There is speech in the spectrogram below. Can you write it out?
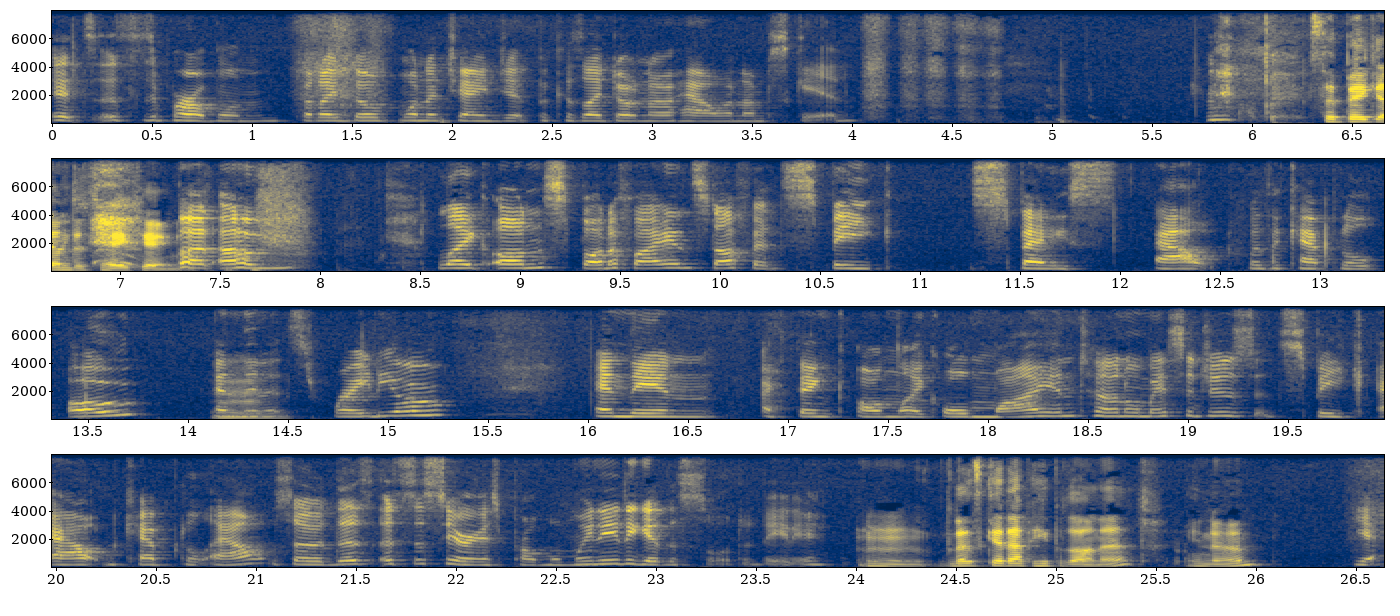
it's it's the problem, but I don't want to change it because I don't know how and I'm scared. It's a big undertaking. But um, like on Spotify and stuff, it's speak space out with a capital O, and then Mm. it's radio, and then I think on like all my internal messages, it's speak out and capital out. So this it's a serious problem. We need to get this sorted, Edie. Mm, let's get our people on it. You know. Yeah,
